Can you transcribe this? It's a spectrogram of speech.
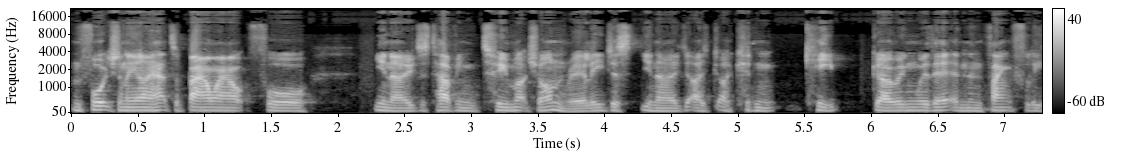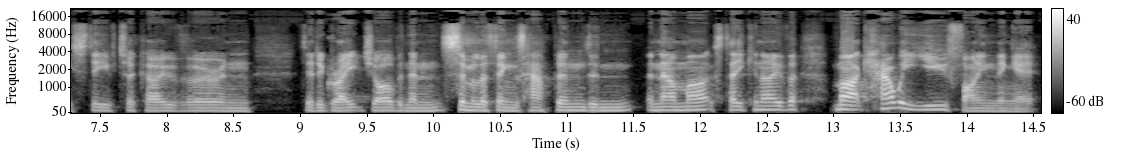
unfortunately I had to bow out for you know just having too much on really. Just you know I, I couldn't keep going with it. And then thankfully Steve took over and did a great job. And then similar things happened and, and now Mark's taken over. Mark how are you finding it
